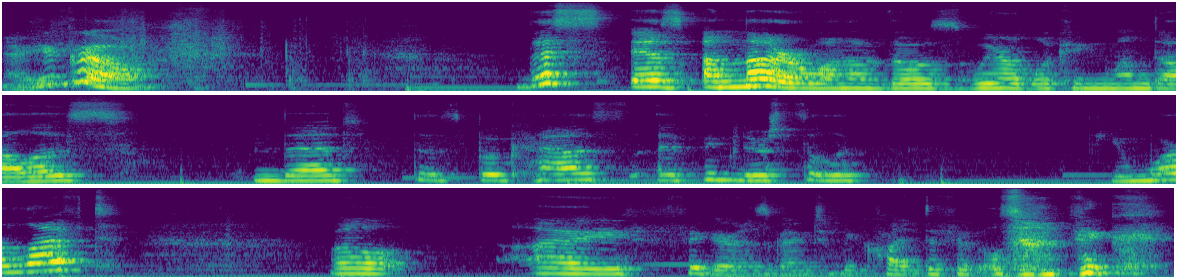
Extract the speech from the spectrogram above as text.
There you go. This is another one of those weird looking mandalas. that this book has. I think there's still a few more left. Well, I figure it's going to be quite difficult to pick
